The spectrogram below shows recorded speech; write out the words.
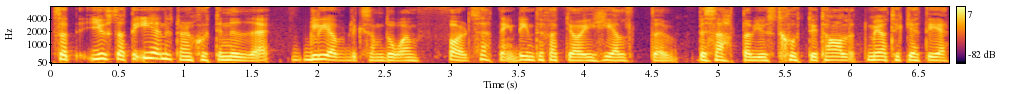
Så att just att det är 1979 blev liksom då en förutsättning. Det är inte för att jag är helt eh, besatt av just 70-talet men jag tycker att det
